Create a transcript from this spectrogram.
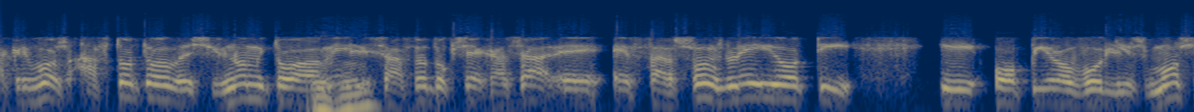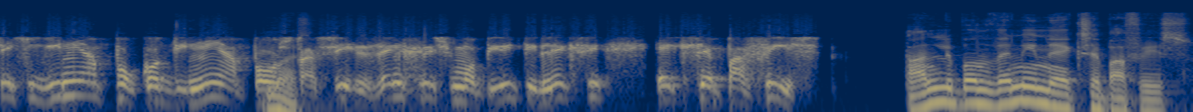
ακριβώς αυτό το, συγγνώμη το αμίλησα, αυτό το ξέχασα, ε, ευθαρσώς λέει ότι ο πυροβολισμός έχει γίνει από κοντινή απόσταση, δεν χρησιμοποιεί τη λέξη εξεπαφής. Αν λοιπόν δεν είναι εξεπαφής,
